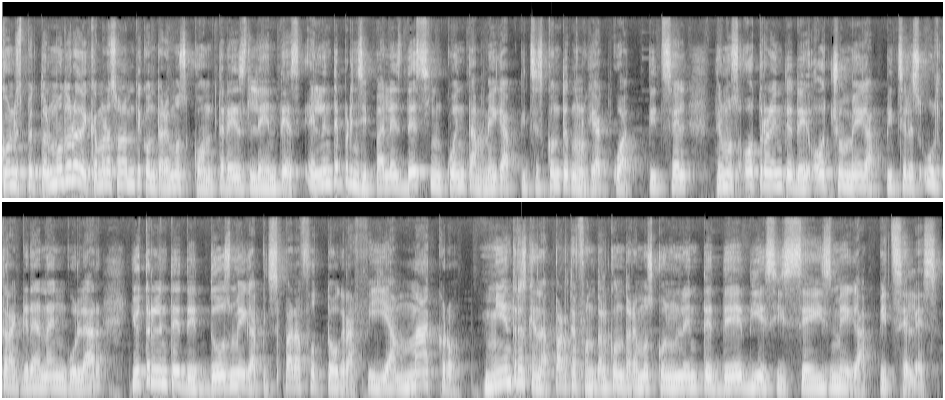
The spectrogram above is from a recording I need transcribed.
Con respecto al módulo de cámara solamente contaremos con tres lentes. El lente principal es de 50 megapíxeles con tecnología quad pixel. Tenemos otro lente de 8 megapíxeles ultra gran angular y otro lente de 2 megapíxeles para fotografía macro. Mientras que en la parte frontal contaremos con un lente de 16 megapíxeles.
